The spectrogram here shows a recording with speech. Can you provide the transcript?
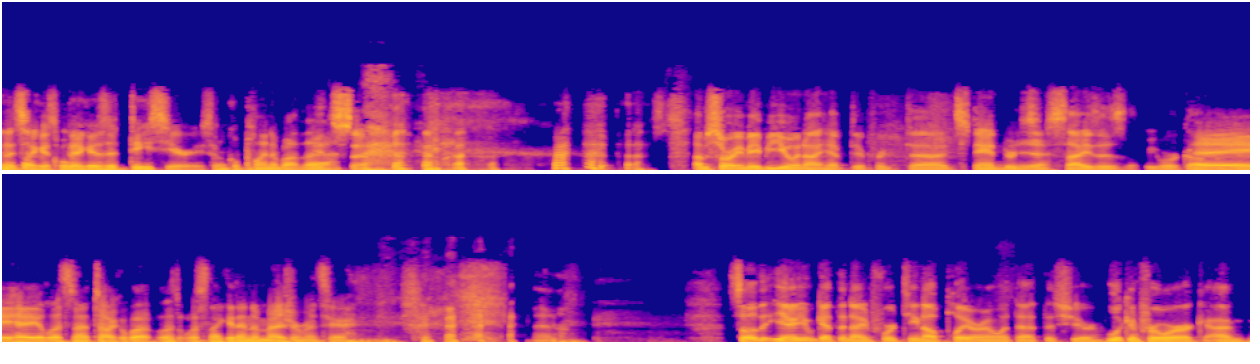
And It's like as cool- big as a D series. Don't complain about that. I'm sorry. Maybe you and I have different uh, standards Yeah. of sizes that we work on. Hey, hey, let's not talk about let's, let's not get into measurements here. Yeah. So the, yeah, you've got the 914. I'll play around with that this year. Looking for work. I'm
